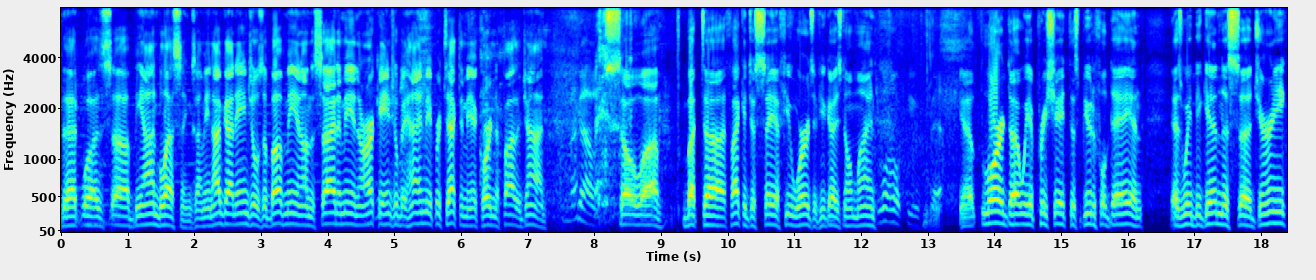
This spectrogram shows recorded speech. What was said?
that was uh, beyond blessings. I mean, I've got angels above me and on the side of me and an archangel behind me protecting me according to Father John. So, uh, but uh, if I could just say a few words, if you guys don't mind. Whoa. Yeah, Lord, uh, we appreciate this beautiful day, and as we begin this uh, journey,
